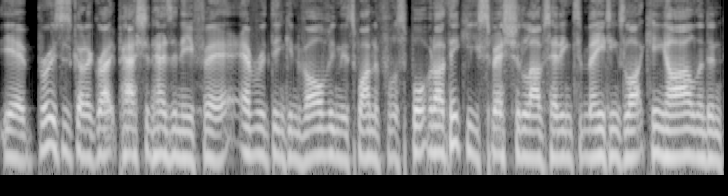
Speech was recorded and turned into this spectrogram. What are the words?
Yeah, Bruce has got a great passion, hasn't he, for everything involving this wonderful sport. But I think he especially loves heading to meetings like King Island and,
